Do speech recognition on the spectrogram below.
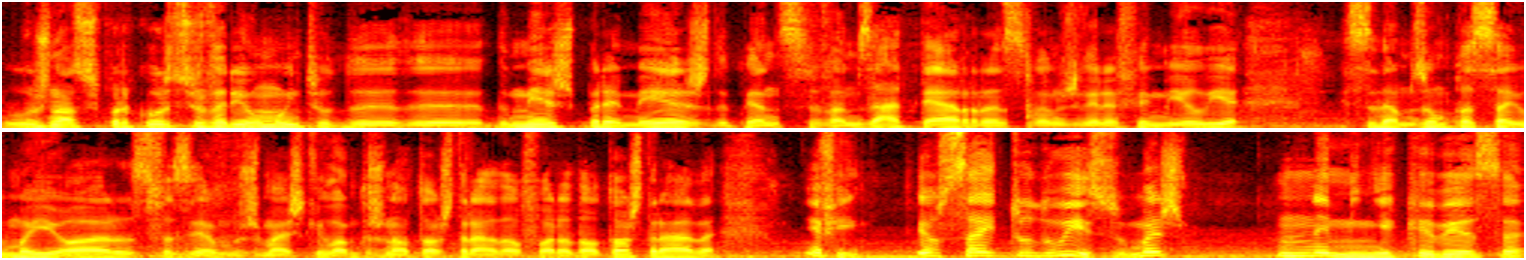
os nossos percursos variam muito de, de, de mês para mês, depende se vamos à terra, se vamos ver a família, se damos um passeio maior, se fazemos mais quilómetros na autoestrada ou fora da autoestrada. Enfim, eu sei tudo isso, mas na minha cabeça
